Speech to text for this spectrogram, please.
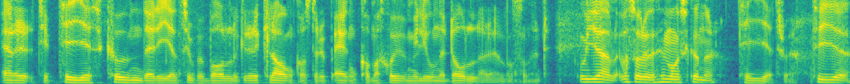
är typ 10 sekunder i en Super Bowl reklam kostar upp 1,7 miljoner dollar eller något sånt där. oh jävlar, vad sa du, hur många sekunder? 10 tror jag. 10?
